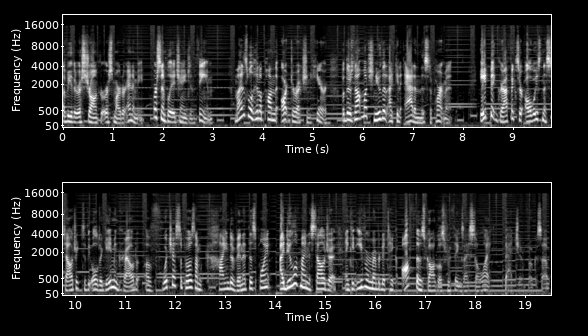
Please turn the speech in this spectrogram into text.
of either a stronger or smarter enemy, or simply a change in theme. Might as well hit upon the art direction here, but there's not much new that I can add in this department. 8-bit graphics are always nostalgic to the older gaming crowd, of which I suppose I'm kind of in at this point. I do love my nostalgia, and can even remember to take off those goggles for things I still like. Jim, focus up.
